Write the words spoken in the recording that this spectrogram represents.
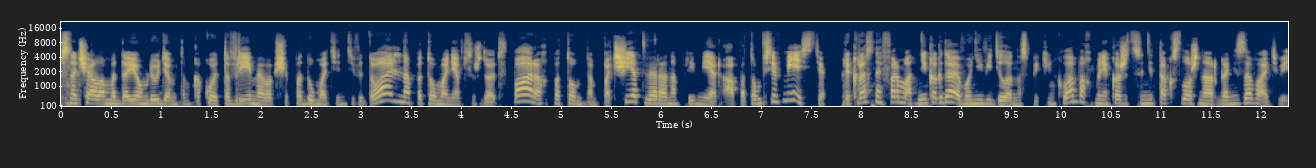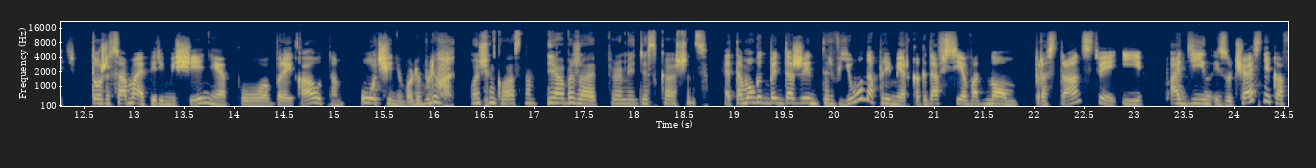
сначала мы даем людям там какое-то время вообще подумать индивидуально, потом они обсуждают в парах, потом там по четверо, например, а потом все вместе. Прекрасный формат. Никогда его не видела на спикинг-клабах. Мне кажется, не так сложно организовать ведь. То же самое перемещение по брейкаутам. Очень его люблю. Очень классно. Я обожаю pyramid discussions. Это могут быть даже интервью, например, когда все в одном пространстве, и один из участников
